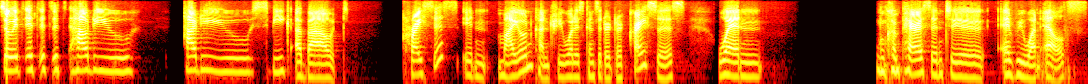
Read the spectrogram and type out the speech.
so it's it's it's it's how do you how do you speak about crisis in my own country? What is considered a crisis when, in comparison to everyone else,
